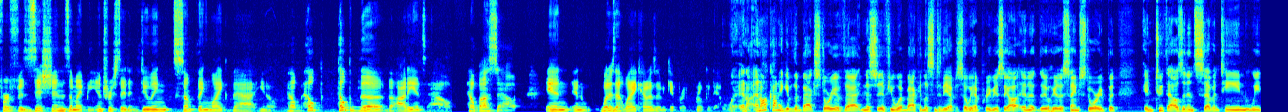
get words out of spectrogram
for physicians that might be interested in doing something like that, you know, help help help the the audience out, help us out. And, and what is that like? How does it get break, broken down? And, and I'll kind of give the backstory of that. And this, if you went back and listened to the episode we had previously, I'll, and it, you'll hear the same story. But in 2017, we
